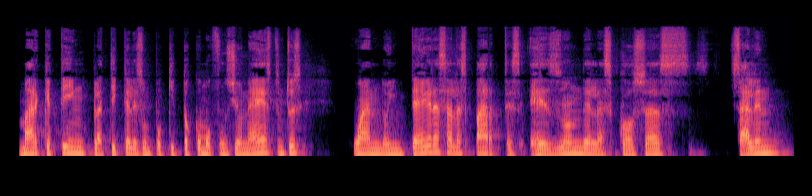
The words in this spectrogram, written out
marketing, platícales un poquito cómo funciona esto. Entonces, cuando integras a las partes es donde las cosas salen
